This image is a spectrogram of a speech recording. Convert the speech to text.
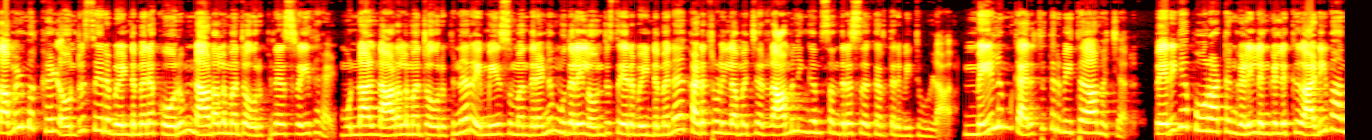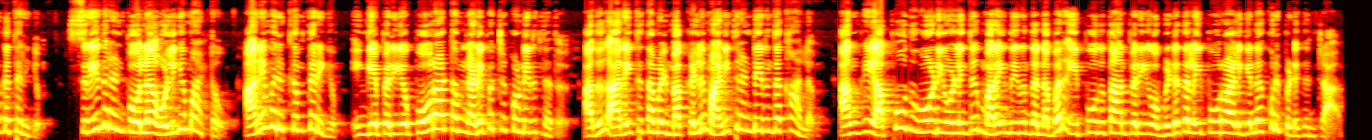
தமிழ் மக்கள் ஒன்று சேர வேண்டுமென கோரும் நாடாளுமன்ற உறுப்பினர் ஸ்ரீதரன் முன்னாள் நாடாளுமன்ற உறுப்பினர் எம். ஏ. சுமந்திரனும் முதலில் ஒன்று சேர வேண்டுமென கடற்றொழில் அமைச்சர் ராமலிங்கம் சந்திரசேகர் தெரிவித்துள்ளார். மேலும் கருத்து தெரிவித்த அமைச்சர் பெரிய போராட்டங்களில் எங்களுக்கு அடி வாங்க தெரியும். ஸ்ரீதரன் போல ஒழிய மாட்டோம். அனைவருக்கும் தெரியும் இங்கே பெரிய போராட்டம் நடைபெற்றுக் கொண்டிருந்தது. அது அனைத்து தமிழ் மக்களும் அணிதிரண்டிருந்த காலம். அங்கே அப்போது ஓடி ஒளிந்து மறைந்து இருந்த நபர் இப்போது தான் பெரிய விடுதலை போராளி என குறிப்பிடுகின்றார்.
